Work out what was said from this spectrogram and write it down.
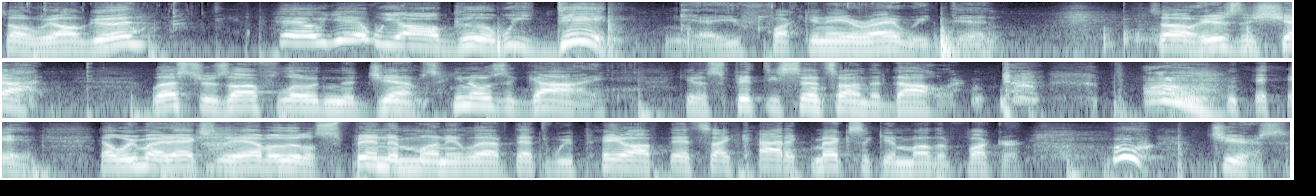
So, we all good? Hell yeah, we all good. We did it. Yeah, you fucking A right, we did. So, here's the shot. Lester's offloading the gems. He knows a guy. Get us 50 cents on the dollar. Hell, we might actually have a little spending money left after we pay off that psychotic Mexican motherfucker. Whew, cheers.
